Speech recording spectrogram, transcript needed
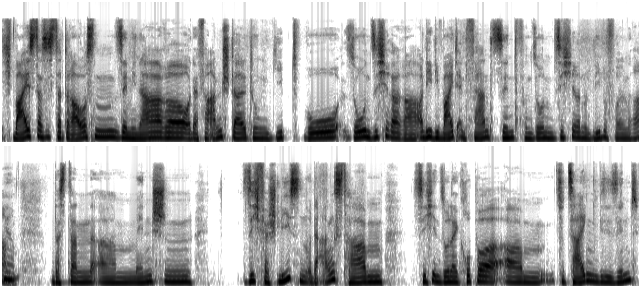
ich weiß, dass es da draußen Seminare oder Veranstaltungen gibt, wo so ein sicherer Rahmen, die, die weit entfernt sind von so einem sicheren und liebevollen Rahmen. Ja. Und dass dann ähm, Menschen sich verschließen oder Angst haben, sich in so einer Gruppe ähm, zu zeigen, wie sie sind.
